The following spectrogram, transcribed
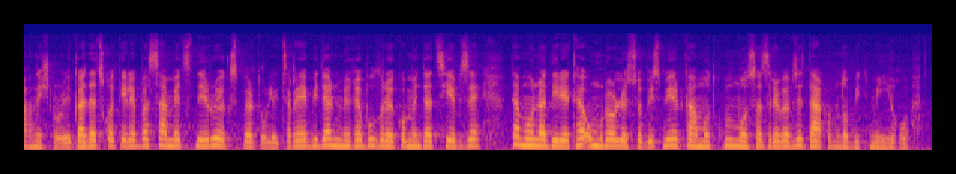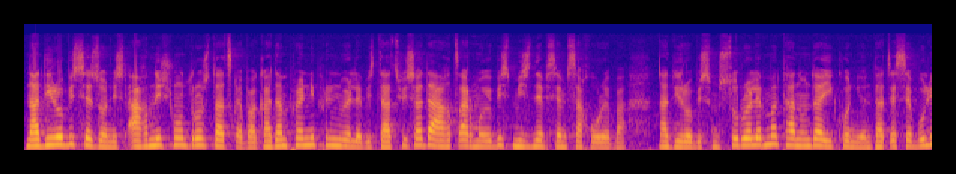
აღნიშნული გადაწყვეტილება სამეცნიერო ექსპერტული წრეებიდან მიღებულ რეკომენდაციებზე და მონადირეთა უმრავლესობის მიერ გამოთქმულ მოსაზრებებზე დაყრდნობით მიიღო. ნადირობის სეზონის აღნიშნულ დროს დაწყება გადამფრენი ფრინველების დაცვისა და აღწარმოების მიზნებს ემსახურება. ნადირობის მსურველებმა თან უნდა იქონიონ დაწესებული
